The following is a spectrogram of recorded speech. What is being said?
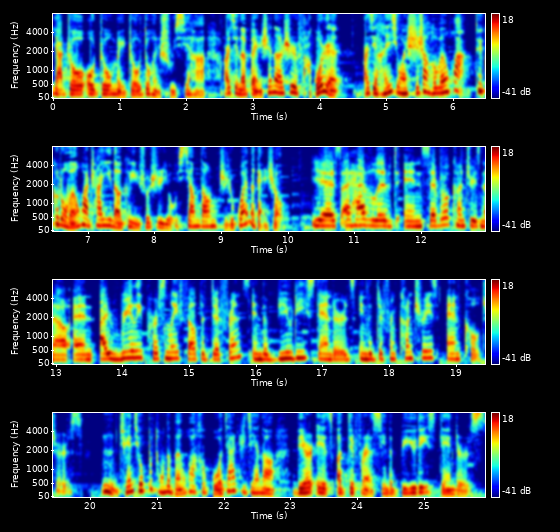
亚洲、欧洲、美洲都很熟悉哈。而且呢，本身呢是法国人，而且很喜欢时尚和文化，对各种文化差异呢可以说是有相当直观的感受。Yes, I have lived in several countries now, and I really personally felt the difference in the beauty standards in the different countries and cultures. 嗯，全球不同的文化和国家之间呢，there is a difference in the beauty standards。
